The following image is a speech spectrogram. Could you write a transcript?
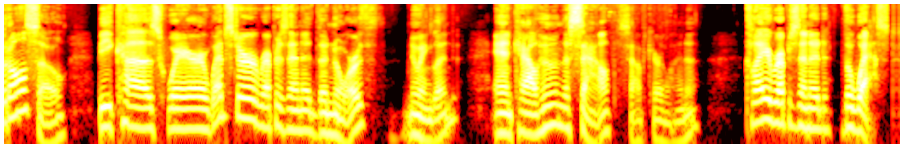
but also because where Webster represented the North, New England, and Calhoun the South, South Carolina, Clay represented the West.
